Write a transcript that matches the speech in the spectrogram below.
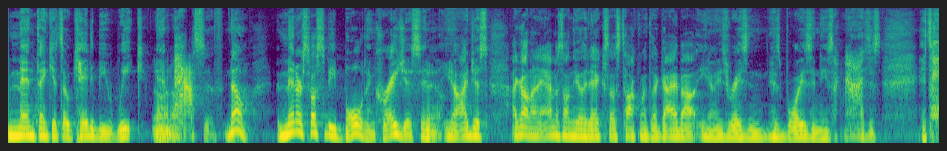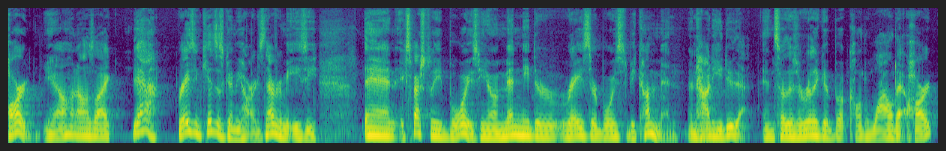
men think it's okay to be weak Oh, and know. passive. No. Men are supposed to be bold and courageous, and Yeah. you know, I just I got on Amazon the other day because I was talking with a guy about you know he's raising his boys, and he's like, man, I just it's hard, you know, and I was like, yeah, raising kids is going to be hard. It's never going to be easy, and especially boys, you know, men need to raise their boys to become men, and how do you do that? And so there's a really good book called Wild at Heart.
